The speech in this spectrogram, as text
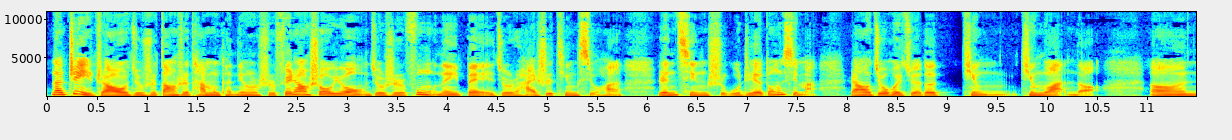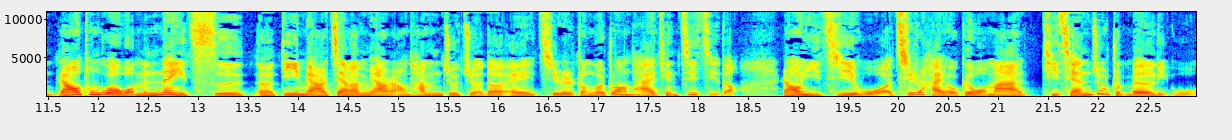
那这一招就是当时他们肯定是非常受用，就是父母那一辈就是还是挺喜欢人情世故这些东西嘛，然后就会觉得挺挺暖的。嗯，然后通过我们那一次呃第一面见完面，然后他们就觉得，哎，其实整个状态还挺积极的。然后以及我其实还有给我妈提前就准备了礼物，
